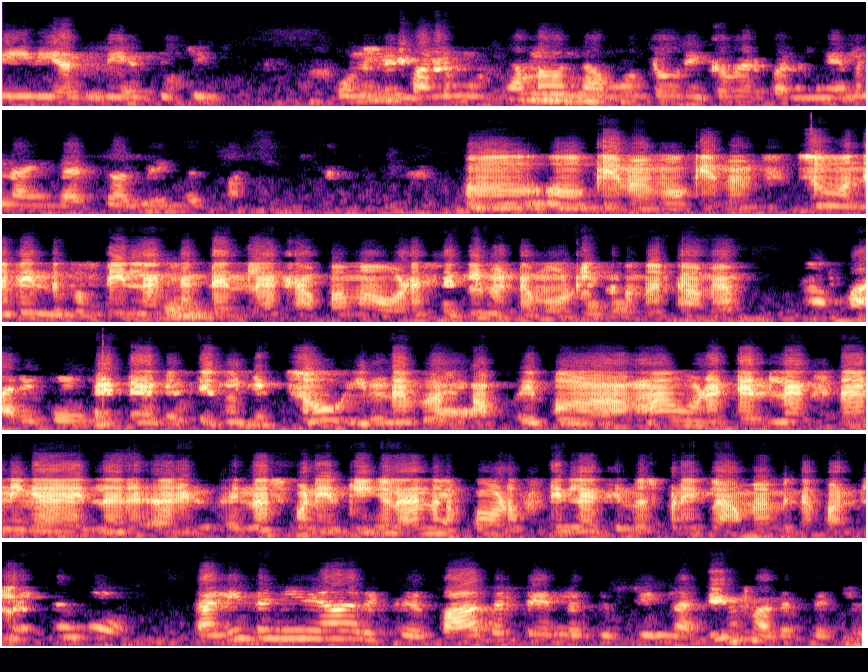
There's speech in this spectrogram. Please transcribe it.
வேரியஸ் ரியல் ஒண்ணுமே பண்ண முடியாம அந்த அமௌண்ட்டும் ரிகவர் பண்ண முடியாம நைன் லேக்ஸ் அதுல இன்வெஸ்ட் பண்ணேன் okay ma'am okay ma'am so வந்துட்டு இந்த 15 லேக்ஸ் அண்ட் டென் லேக்ஸ் அப்பா அம்மாவோட செட்டில்மெண்ட் அமௌண்ட்ல இருந்து வந்திருக்கா மேம் சோ இந்த இப்போ அம்மாவோட டென் லேக்ஸ் தான் நீங்க இதுல இன்வெஸ்ட் பண்ணிருக்கீங்களா? இல்ல அப்பாவோட 15 லேக்ஸ் இன்வெஸ்ட் பண்ணிருக்கலாம் மேம் இந்த ஃபண்ட்ல தனித்தனியா இருக்கு. ஃபாதர் பேர்ல பிப்டீன் லேக்ஸ் மதர் பேர்ல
